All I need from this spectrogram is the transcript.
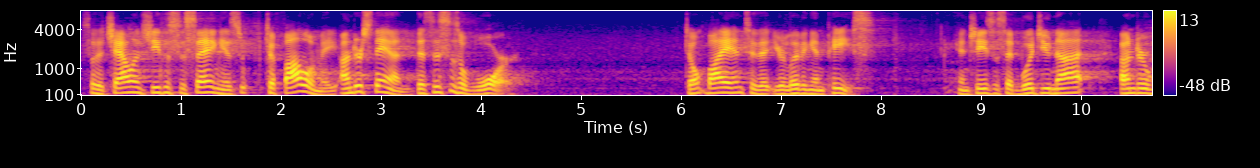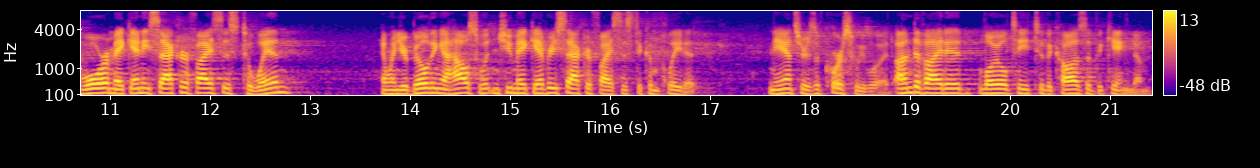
So the challenge Jesus is saying is to follow me. Understand that this is a war. Don't buy into that you're living in peace. And Jesus said, Would you not, under war, make any sacrifices to win? And when you're building a house, wouldn't you make every sacrifices to complete it? And the answer is, of course we would. Undivided loyalty to the cause of the kingdom.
